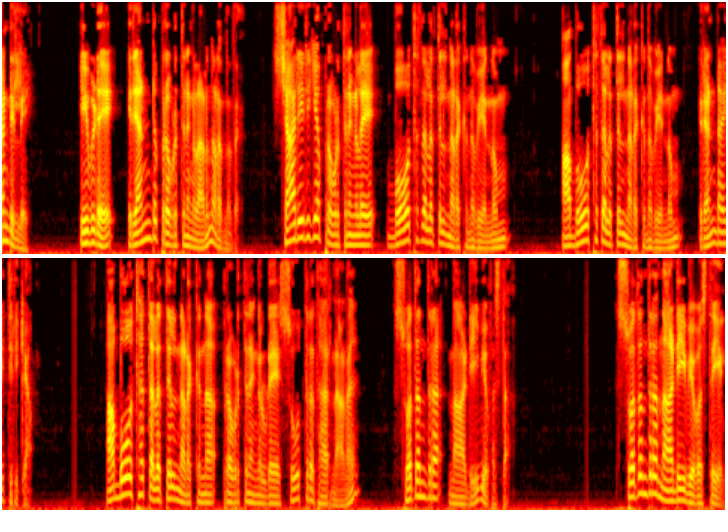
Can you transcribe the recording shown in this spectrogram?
കണ്ടില്ലേ? ഇവിടെ രണ്ട് പ്രവർത്തനങ്ങളാണ് നടന്നത്. ശാരീരിക പ്രവർത്തനങ്ങളെ ബോധതലത്തിൽ നടക്കുന്നവയെന്നും അബോധതലത്തിൽ നടക്കുന്നവയെന്നും രണ്ടായി തിരിക്കാം അബോധതലത്തിൽ നടക്കുന്ന പ്രവർത്തനങ്ങളുടെ സൂത്രധാരനാണ് സ്വതന്ത്ര നാഡീവ്യവസ്ഥ സ്വതന്ത്ര നാഡീവ്യവസ്ഥയിൽ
